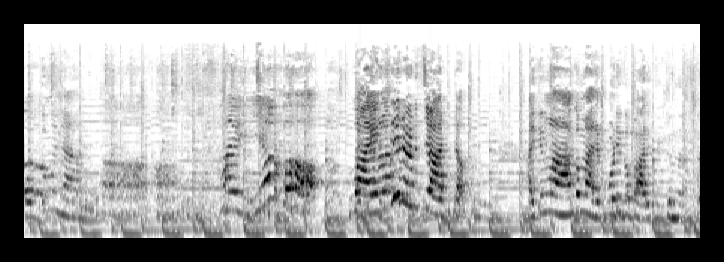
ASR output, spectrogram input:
ഫുൾ ചാട്ടം ആകെ ആകെ മരപ്പൊടിയൊക്കെ പാലിപ്പിക്കുന്നുണ്ട്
